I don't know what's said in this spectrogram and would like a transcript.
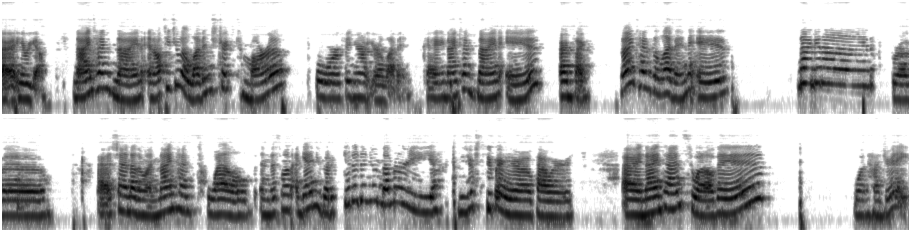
right, here we go. 9 times 9, and I'll teach you 11's trick tomorrow for figuring out your 11. Okay, 9 times 9 is, I'm sorry, 9 times 11 is 99. Bravo. Let's try another one. 9 times 12. And this one, again, you got to get it in your memory. Use your superhero powers. All right, 9 times 12 is 108.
